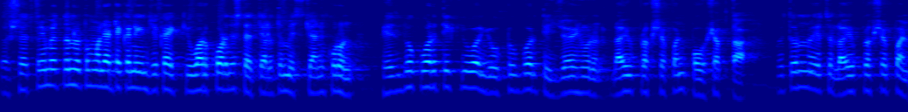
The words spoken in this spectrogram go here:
तर शेतकरी मित्रांनो तुम्हाला या ठिकाणी जे काही क्यू आर कोड दिसतात त्याला तुम्ही स्कॅन करून फेसबुकवरती किंवा यूट्यूबवरती जॉईन होऊन लाईव्ह प्रक्षेपण पाहू शकता. मित्रांनो याचं लाईव्ह प्रक्षेपण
